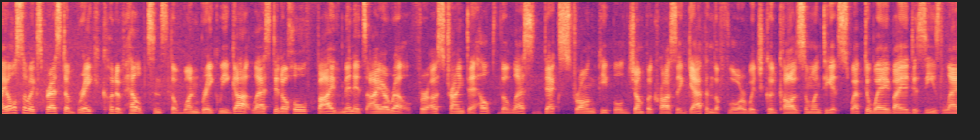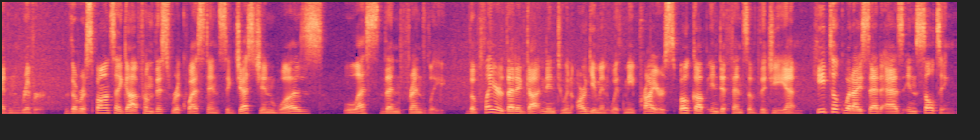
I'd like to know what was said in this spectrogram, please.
I also expressed a break could have helped since the one break we got lasted a whole 5 minutes IRL for us trying to help the less dex strong people jump across a gap in the floor which could cause someone to get swept away by a disease laden river. The response I got from this request and suggestion was less than friendly. The player that had gotten into an argument with me prior spoke up in defense of the GM. He took what I said as insulting,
